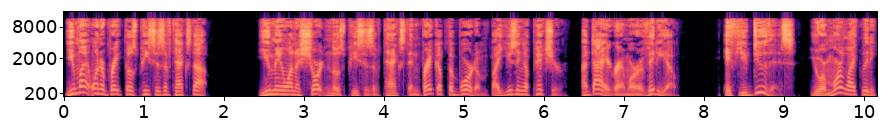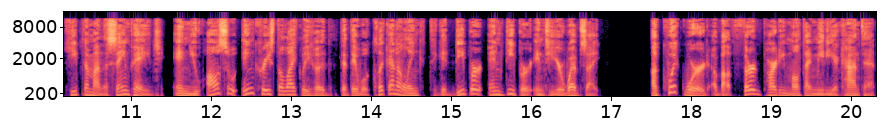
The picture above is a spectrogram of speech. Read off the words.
You might want to break those pieces of text up. You may want to shorten those pieces of text and break up the boredom by using a picture, a diagram, or a video. If you do this, you are more likely to keep them on the same page, and you also increase the likelihood that they will click on a link to get deeper and deeper into your website. A quick word about third-party multimedia content.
